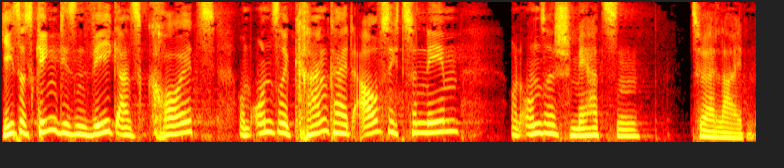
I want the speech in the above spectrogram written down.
Jesus ging diesen Weg ans Kreuz, um unsere Krankheit auf sich zu nehmen und unsere Schmerzen zu erleiden.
